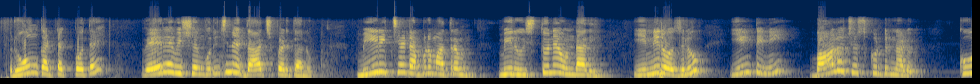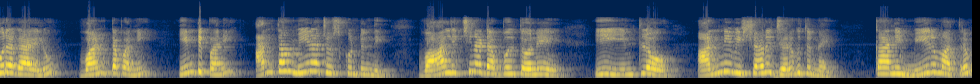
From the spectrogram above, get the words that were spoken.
రూమ్ కట్టకపోతే వేరే విషయం గురించి నేను దాచిపెడతాను. మీరిచ్చే డబ్బులు మాత్రం మీరు ఇస్తూనే ఉండాలి. ఎన్ని రోజులు ఇంటిని బాలు చూసుకుంటున్నాడు. కూరగాయలు వంట పని ఇంటి పని అంతా మీనా చూసుకుంటుంది. వాళ్ళిచ్చిన డబ్బులతోనే ఈ ఇంట్లో అన్ని విషయాలు జరుగుతున్నాయి. కానీ మీరు మాత్రం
